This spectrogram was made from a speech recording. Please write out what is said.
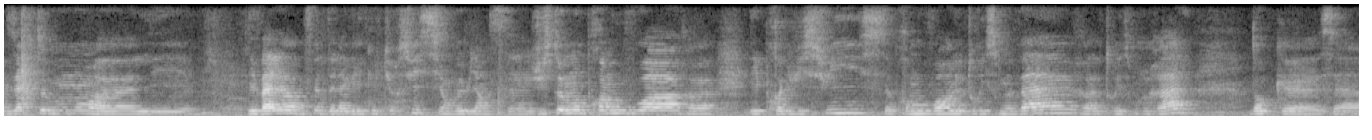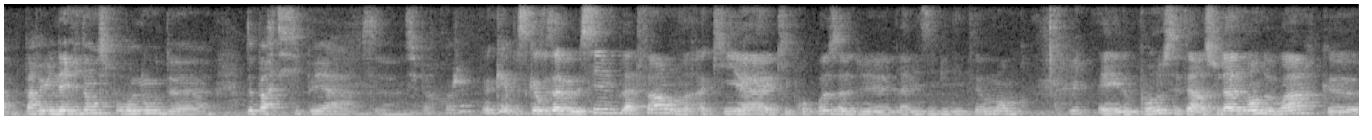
exactement euh, les, les valeurs en fait, de l'agriculture suisse, si on veut bien. C'est justement promouvoir euh, les produits suisses, promouvoir le tourisme vert, euh, le tourisme rural. Donc, euh, ça a paru une évidence pour nous de, de participer à ce super projet. Ok, parce que vous avez aussi une plateforme qui, euh, qui propose du- de la visibilité aux membres. Oui. Et donc pour nous, c'était un soulagement de voir que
